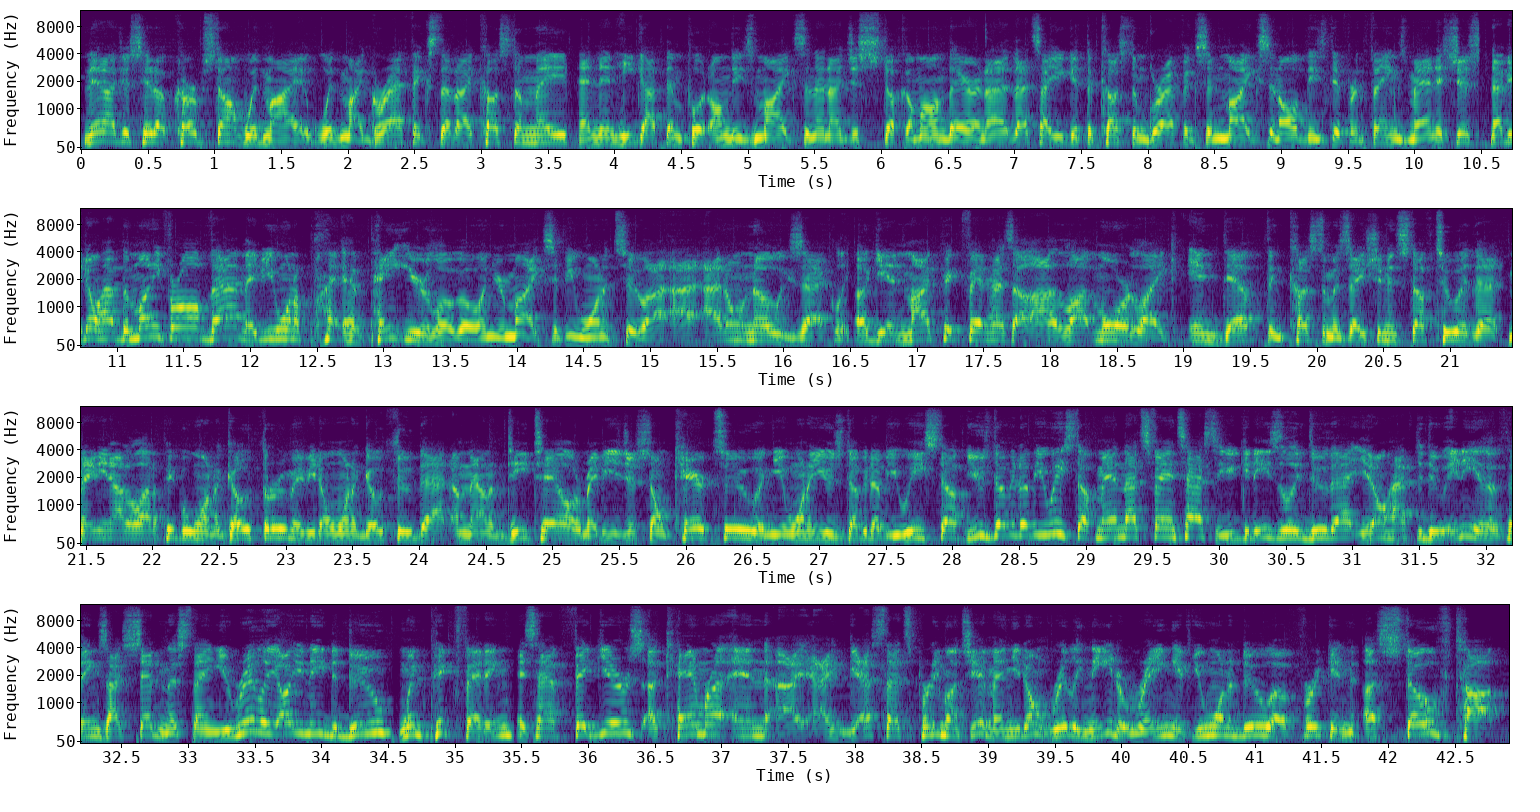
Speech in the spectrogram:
Then I just hit up Curb Stomp with my, with my graphics that I custom made, and then he got them put on these mics, and then I just stuck them on there, and I, that's how you get the custom graphics and mics and all these different things, man. It's just, now if you don't have the money for all of that, maybe you want to paint your logo on your mics if you wanted to. I, I, I don't know exactly. Again, my PicFed has a, a lot more like in-depth and customization and stuff to it that maybe not a lot of people want to go through. Maybe you don't want to go through that amount of detail or maybe you just don't care to and you want to use WWE stuff. Use WWE stuff, man. That's fantastic. You could easily do that. You don't have to do any of the things I said in this thing. You really, all you need to do when pic fedding is have figures, a camera, and I, I guess that's pretty much it, man. You don't really need a ring. If you want to do a freaking a stovetop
